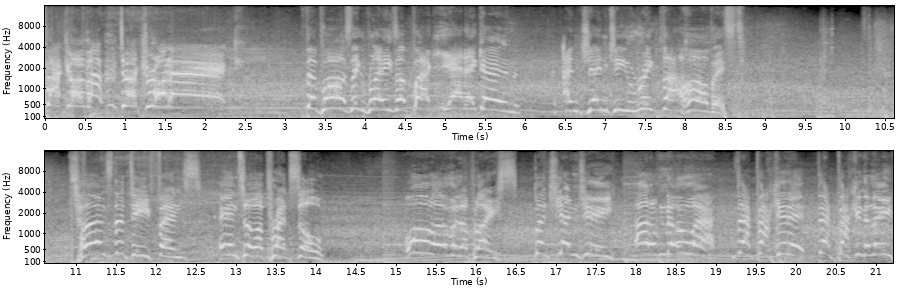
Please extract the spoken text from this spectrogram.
back over to Chronic! The passing blades are back yet again! And Genji G reap that harvest! turns the defense into a pretzel. All over the place. But Gen G, out of nowhere, they're back in it. They're back in the lead.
